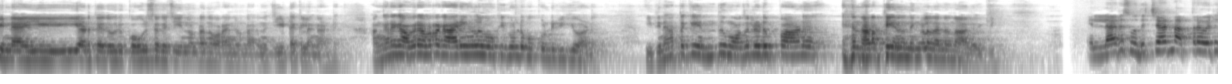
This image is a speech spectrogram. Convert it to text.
പിന്നെ ഈ ഈ അടുത്ത ഏതോ ഒരു കോഴ്സ് ഒക്കെ ചെയ്യുന്നുണ്ടെന്ന് പറയുന്നുണ്ടായിരുന്നു ജി ടെക്കിലും കണ്ട് അങ്ങനെ അവർ അവരുടെ കാര്യങ്ങൾ നോക്കിക്കൊണ്ട് പോയിക്കൊണ്ടിരിക്കുവാണ്. ഇതിനകത്തൊക്കെ എന്ത് മുതലെടുപ്പാണ് നടത്തിയെന്ന് നിങ്ങൾ തന്നെ ആലോചിക്കും. എല്ലാവരും സുധിച്ചേട്ടൻ അത്ര ഒരു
